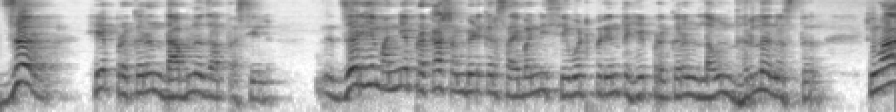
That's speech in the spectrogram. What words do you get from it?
जर हे प्रकरण दाबलं जात असेल जर हे मान्य प्रकाश आंबेडकर साहेबांनी शेवटपर्यंत हे प्रकरण लावून धरलं नसतं किंवा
